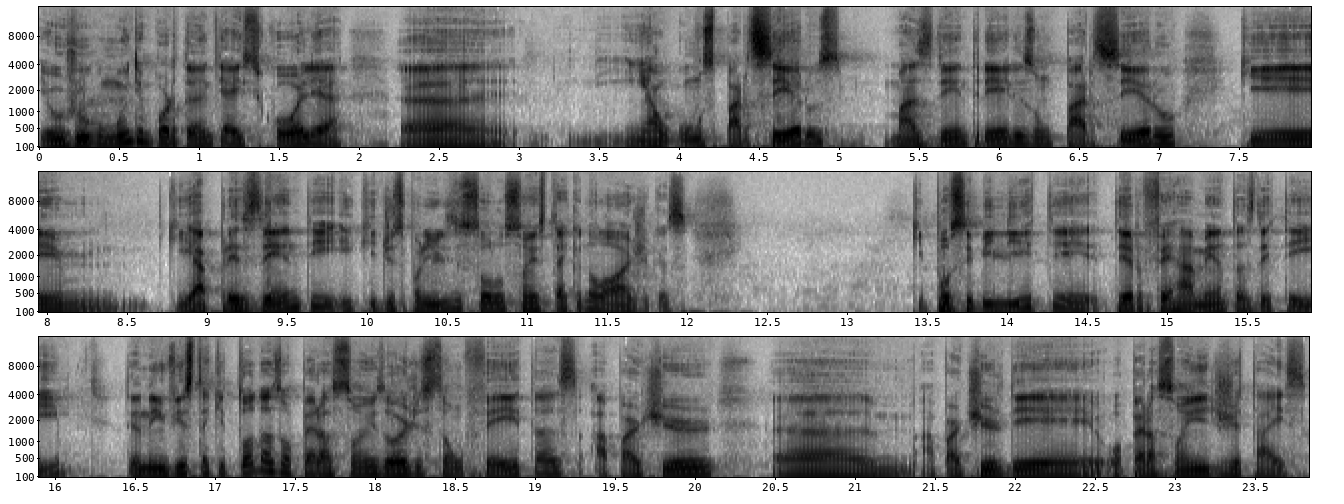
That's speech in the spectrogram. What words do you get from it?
eu julgo muito importante a escolha uh, em alguns parceiros, mas dentre eles um parceiro que, que apresente e que disponibilize soluções tecnológicas, que possibilite ter ferramentas de TI, tendo em vista que todas as operações hoje são feitas a partir, uh, a partir de operações digitais.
